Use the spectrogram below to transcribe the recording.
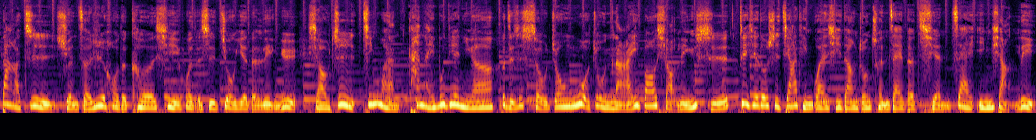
大致选择日后的科系或者是就业的领域，小至今晚看哪一部电影啊，或者是手中握住哪一包小零食，这些都是家庭关系当中存在的潜在影响力，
